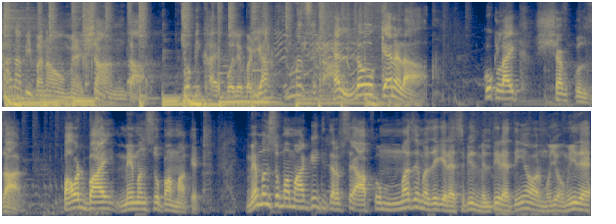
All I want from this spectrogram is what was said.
खाना भी बनाऊँ मैं शानदार, जो भी खाए बोले बढ़िया, मज़ेदार। Hello Canada cook like chef Gulzar powered by Memon super Memon super market की तरफ़ से आपको मज़े मज़े की रेसिपीज़ मिलती रहती हैं और मुझे उम्मीद है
